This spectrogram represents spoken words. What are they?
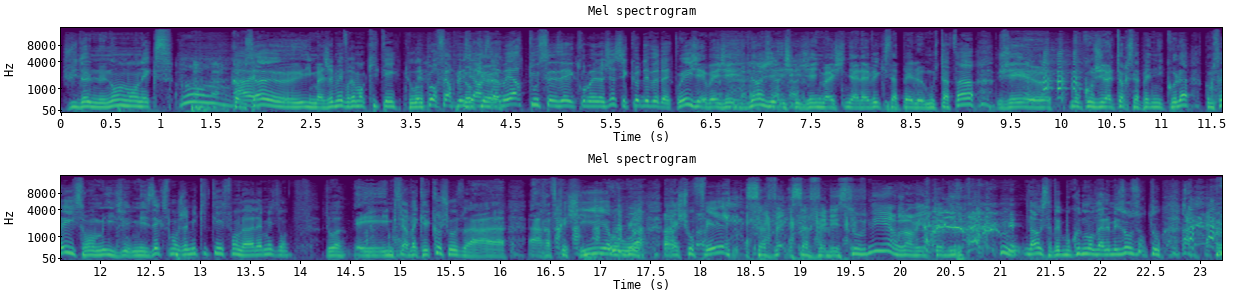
je lui donne le nom de mon ex. Comme Ah ça, euh, il m'a jamais vraiment quitté. Tu vois. Et pour faire plaisir Donc, à euh, sa mère, tous ces électroménagers, c'est que des vedettes. oui, j'ai, ben, j'ai, une machine à laver qui s'appelle Mustapha. J'ai euh, mon congélateur qui s'appelle Nicolas. Comme ça, ils sont, ils- mes ex m'ont jamais quitté, ils sont là à la maison. Tu vois. Et ils me servent à quelque chose, à, à rafraîchir ou à, à réchauffer. Ça fait, ça fait des souvenirs, j'ai envie de te dire. non, ça fait beaucoup de monde à la maison surtout. ouais,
